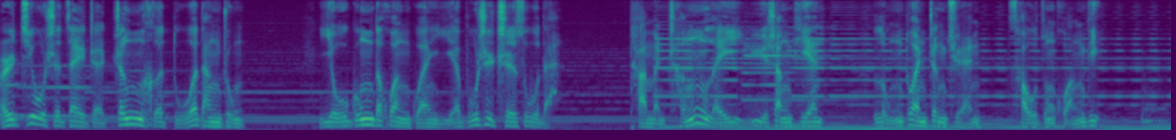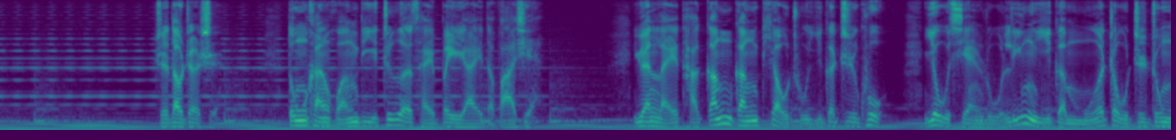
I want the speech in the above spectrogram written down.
而就是在这争和夺当中，有功的宦官也不是吃素的，他们乘雷遇上天。垄断政权，操纵皇帝。直到这时，东汉皇帝这才悲哀地发现，原来他刚刚跳出一个智库，又陷入另一个魔咒之中，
